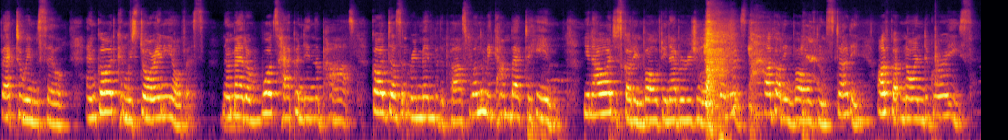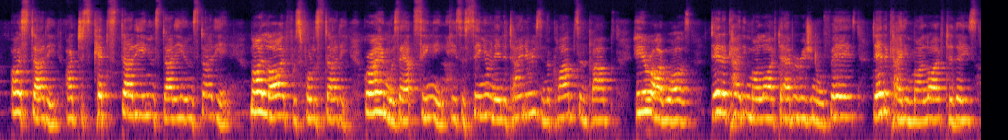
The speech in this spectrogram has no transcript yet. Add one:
back to Himself. And God can restore any of us no matter what's happened in the past. God doesn't remember the past. When we come back to Him, you know, I just got involved in Aboriginal affairs. I got involved in studying. I've got nine degrees. I studied. I just kept studying and studying and studying. My life was full of study. Graham was out singing. He's a singer and entertainer. He's in the clubs and pubs. Here I was, dedicating my life to Aboriginal affairs, dedicating my life to these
